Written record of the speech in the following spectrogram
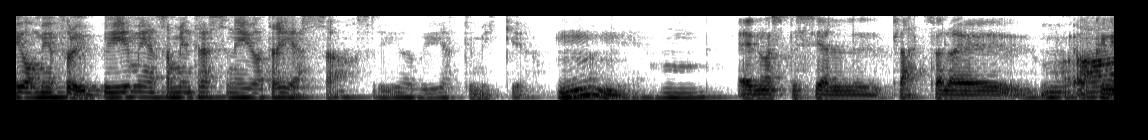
Jag och min fru gemensamma intressen är ju att resa. Så det gör vi ju jättemycket. Mm. Det- mm. Är det någon speciell plats eller åker ja. ni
